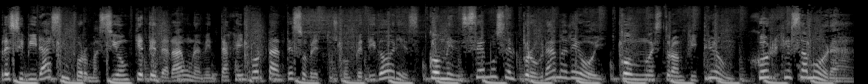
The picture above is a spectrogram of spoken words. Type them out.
Recibirás información que te dará una ventaja importante sobre tus competidores. Comencemos el programa de hoy con nuestro anfitrión, Jorge Zamora.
